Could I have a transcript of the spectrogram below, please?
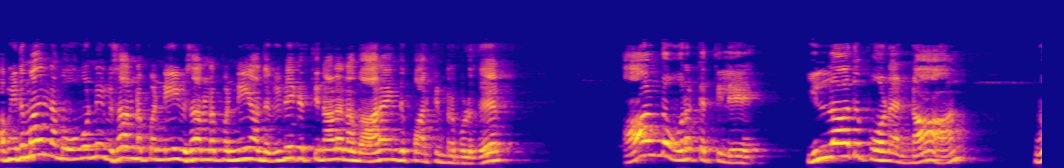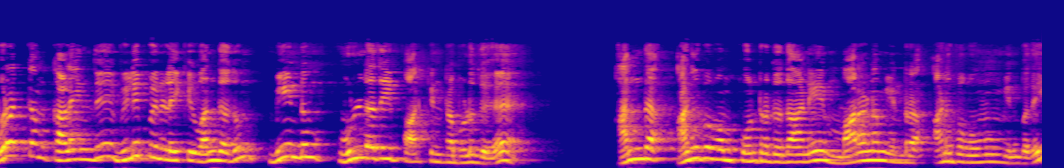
அப்ப இது மாதிரி நம்ம ஒவ்வொன்றையும் விசாரணை பண்ணி விசாரணை பண்ணி அந்த விவேகத்தினால நம்ம ஆராய்ந்து பார்க்கின்ற பொழுது ஆழ்ந்த உறக்கத்திலே இல்லாது போன நான் உறக்கம் கலைந்து விழிப்பு நிலைக்கு வந்ததும் மீண்டும் உள்ளதை பார்க்கின்ற பொழுது அந்த அனுபவம் போன்றதுதானே மரணம் என்ற அனுபவமும் என்பதை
